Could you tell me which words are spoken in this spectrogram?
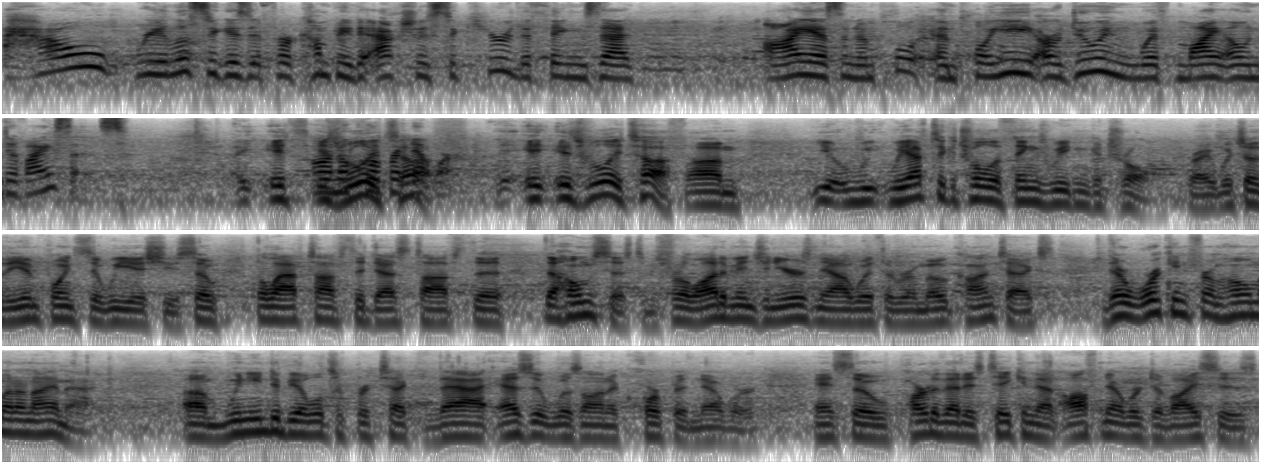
how realistic is it for a company to actually secure the things that I as an employee, employee are doing with my own devices? It's, on it's a really corporate tough. network. It, it's really tough. Um, you know, we, we have to control the things we can control, right? Which are the endpoints that we issue. So the laptops, the desktops, the, the home systems. For a lot of engineers now with the remote context, they're working from home on an iMac um, we need to be able to protect that as it was on a corporate network. And so part of that is taking that off-network devices,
